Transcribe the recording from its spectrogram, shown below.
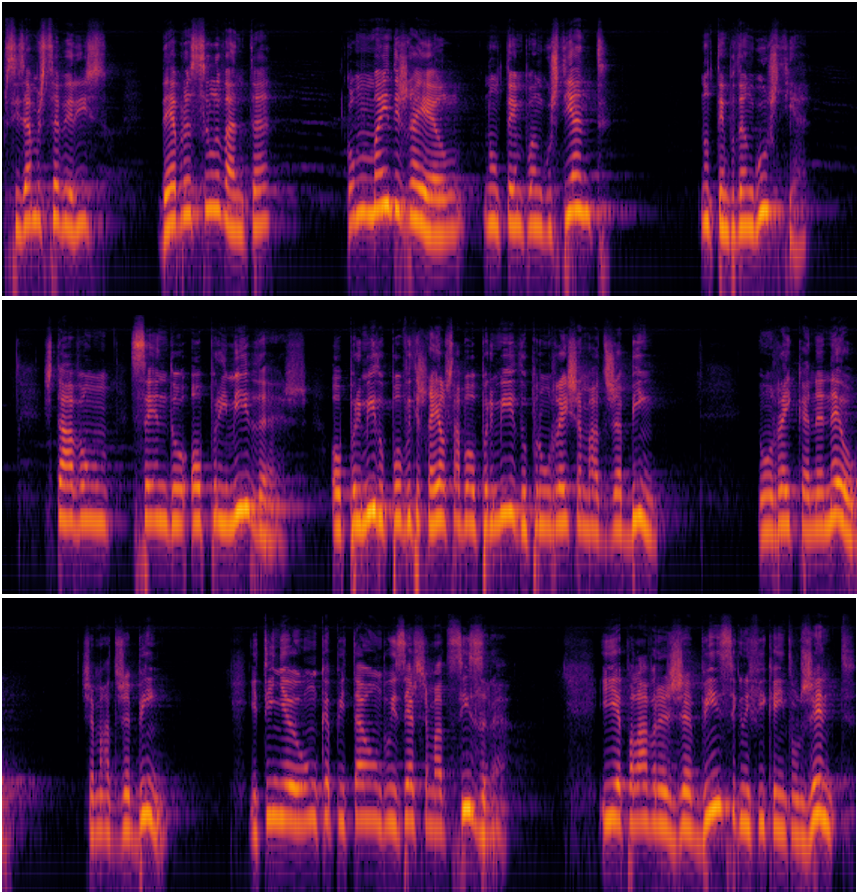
Precisamos de saber isso. Débora se levanta como mãe de Israel num tempo angustiante, num tempo de angústia. Estavam sendo oprimidas, oprimido, o povo de Israel estava oprimido por um rei chamado Jabim, um rei cananeu chamado Jabim, e tinha um capitão do exército chamado Císara. E a palavra Jabim significa inteligente.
